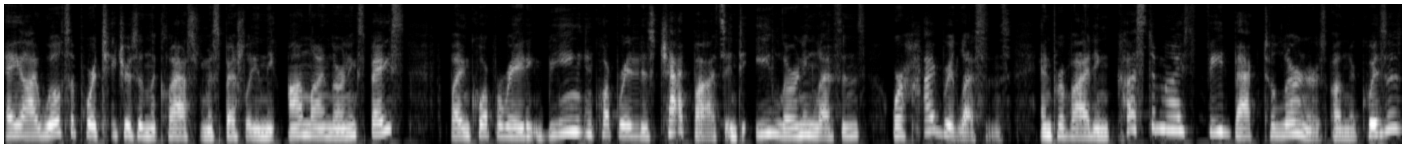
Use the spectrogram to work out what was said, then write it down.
AI will support teachers in the classroom, especially in the online learning space by incorporating being incorporated as chatbots into e-learning lessons or hybrid lessons and providing customized feedback to learners on their quizzes,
